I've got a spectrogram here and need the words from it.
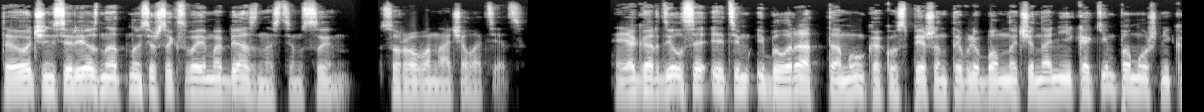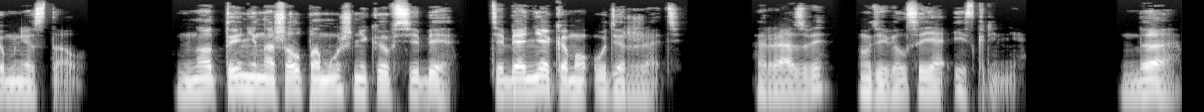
«Ты очень серьезно относишься к своим обязанностям, сын», — сурово начал отец. «Я гордился этим и был рад тому, как успешен ты в любом начинании и каким помощником мне стал. Но ты не нашел помощника в себе, тебя некому удержать». «Разве?» — удивился я искренне. «Да,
